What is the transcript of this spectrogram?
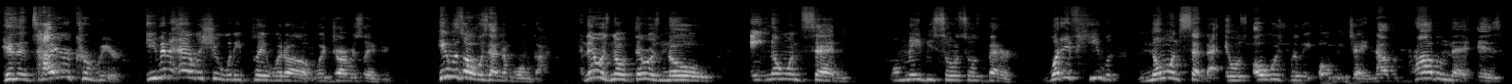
his entire career, even at LSU when he played with uh with Jarvis Landry, he was always that number one guy. And there was no, there was no, ain't no one said, well, maybe so and so's better. What if he was? No one said that. It was always really OBJ. Now the problem that is,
